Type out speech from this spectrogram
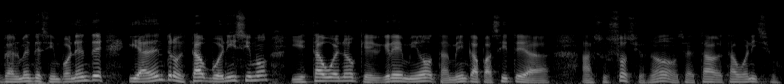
realmente es imponente y adentro está buenísimo y está bueno que el gremio también capacite a, a sus socios, ¿no? O sea, está, está buenísimo.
